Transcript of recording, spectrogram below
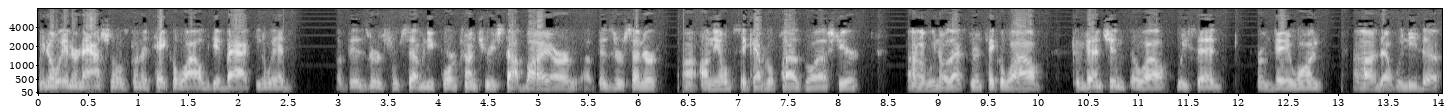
we know international is going to take a while to get back. You know, we had visitors from 74 countries stop by our uh, visitor center uh, on the Old State Capitol Plaza last year. Uh, we know that's going to take a while. Conventions, well, we said from day one uh, that we need to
